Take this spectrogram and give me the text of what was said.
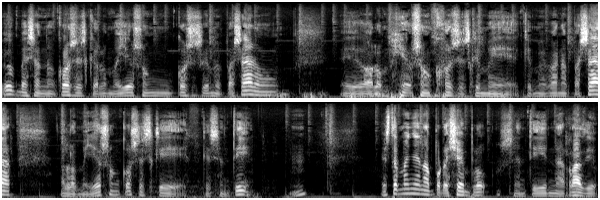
voy pensando en cosas que a lo mejor son cosas que me pasaron eh, o a lo mejor son cosas que me, que me van a pasar a lo mejor son cosas que, que sentí esta mañana por ejemplo sentí en la radio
